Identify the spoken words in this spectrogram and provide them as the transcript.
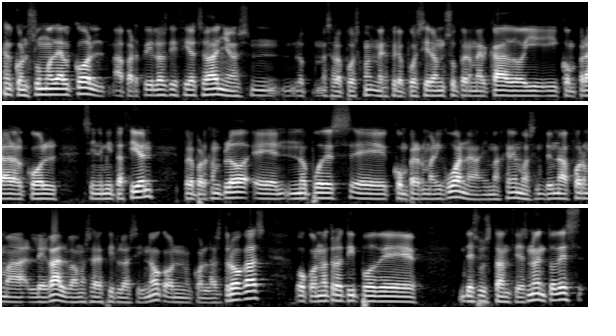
el consumo de alcohol a partir de los 18 años, mm, me refiero, puedes ir a un supermercado y, comprar alcohol sin limitación, pero por ejemplo, eh, no puedes eh, comprar marihuana, imaginemos, de una forma legal, vamos a decirlo así, ¿no? Con, las drogas o con otro tipo de, de sustancias, ¿no? Entonces,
